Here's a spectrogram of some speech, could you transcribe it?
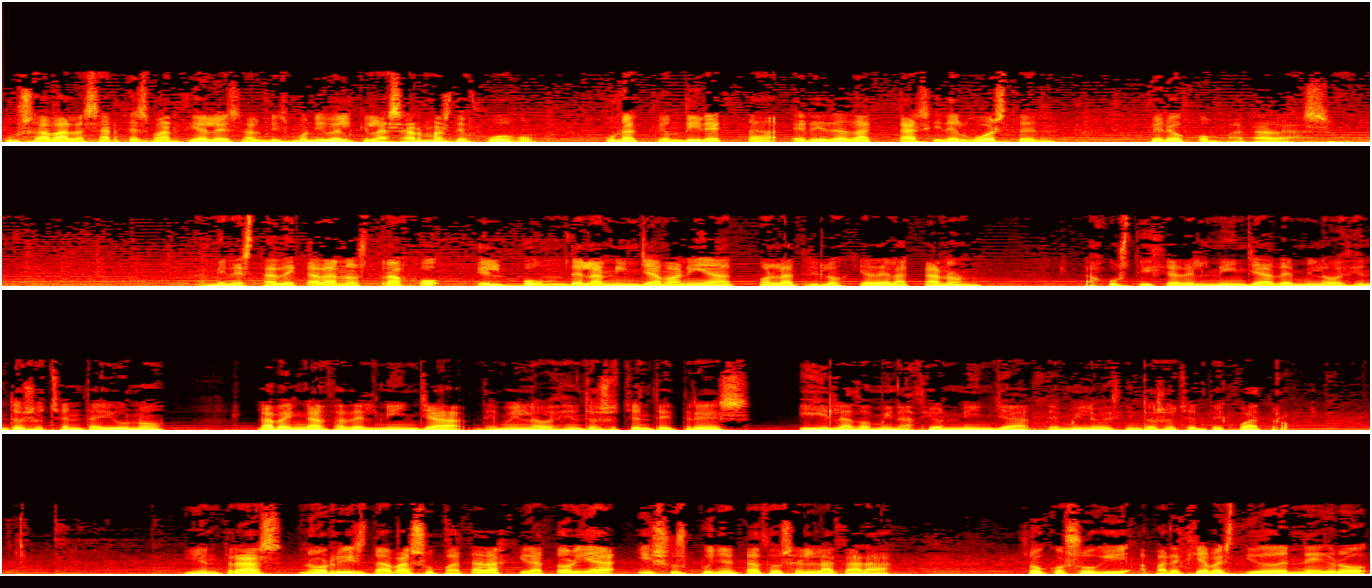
usaba las artes marciales al mismo nivel que las armas de fuego, una acción directa heredada casi del western, pero con patadas. También esta década nos trajo el boom de la ninjamanía con la trilogía de la Canon, La justicia del ninja de 1981, La venganza del ninja de 1983 y La dominación ninja de 1984. Mientras, Norris daba su patada giratoria y sus puñetazos en la cara. Sokosugi aparecía vestido de negro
